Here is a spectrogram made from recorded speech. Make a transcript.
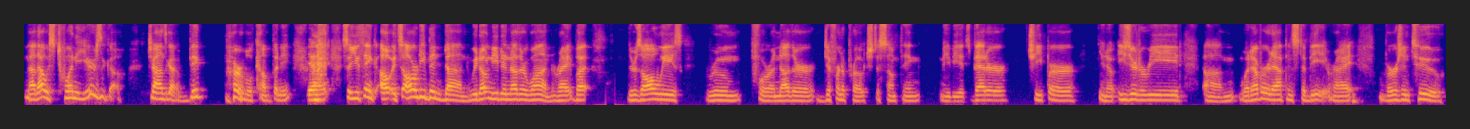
Now that was 20 years ago. John's got a big herbal company. Yeah. Right? So you think, oh, it's already been done. We don't need another one, right? But there's always room for another different approach to something. Maybe it's better, cheaper, you know, easier to read, um, whatever it happens to be, right? Version two,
